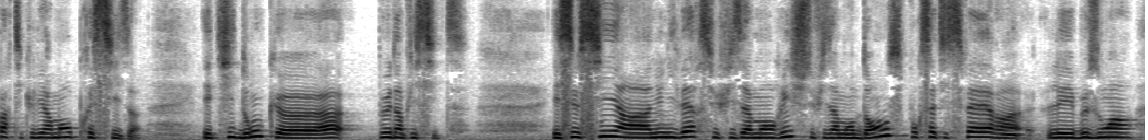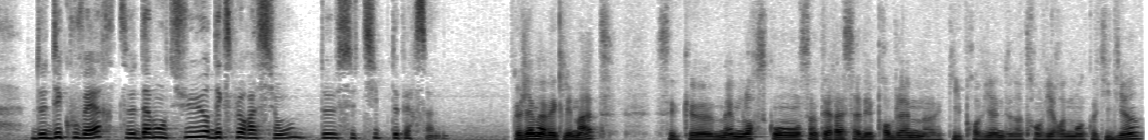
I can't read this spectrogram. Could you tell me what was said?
particulièrement précises, et qui donc euh, a peu d'implicite. Et c'est aussi un univers suffisamment riche, suffisamment dense pour satisfaire les besoins de découverte, d'aventure, d'exploration de ce type de personnes. Ce que j'aime avec les maths, c'est que même lorsqu'on s'intéresse à des problèmes qui proviennent de notre environnement quotidien,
